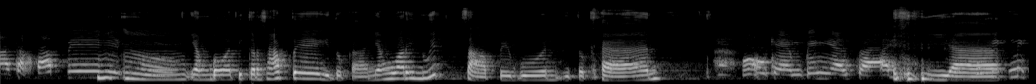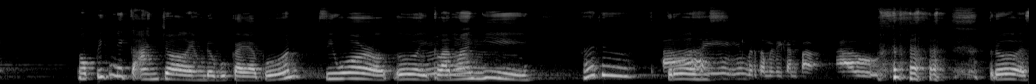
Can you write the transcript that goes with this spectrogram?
masak gitu. Mm-mm, yang bawa tiker sape gitu kan yang ngeluarin duit sape bun gitu kan Mau camping ya, say. iya Piknik. mau piknik ke Ancol yang udah buka ya bun Sea World tuh iklan Hmm. lagi aduh Ah, terus ini bertemu ikan paus. terus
